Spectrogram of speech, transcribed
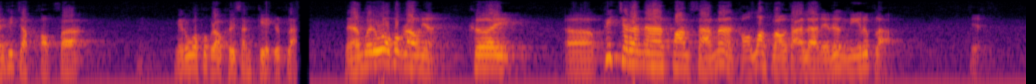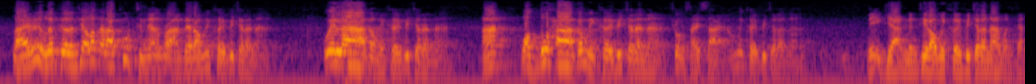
งที่จับขอบฟ้า ไม่รู้ว่าพวกเราเคยสังเกตหรือเปล่านะไม่รู้ว่าพวกเราเนี่ยเคย พิจารณาความสามารถของลอสบาลตาลาในเรื่องนี้หรือเปล่าเนี่ยหลายเรื่องเหลือเกินที่อัลลอฮฺตาลาพูดถึงในอัลกุรอานแต่เราไม่เคยพิจารณา เวลาก็ไม่เคยพิจารณาอะวัดดุฮาก็ไม่เคยพิจารณา ช่วงสายๆไม่เคยพิจารณา นี่อีกอย่างหนึ่งที่เราไม่เคยพิจารณาเหมือนกัน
